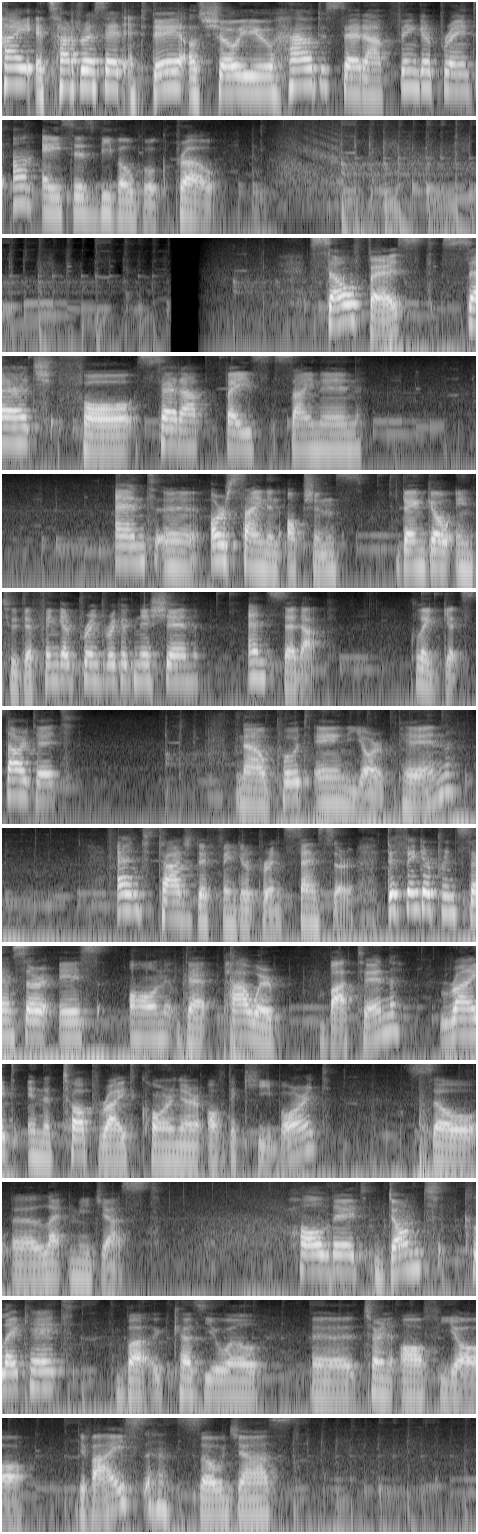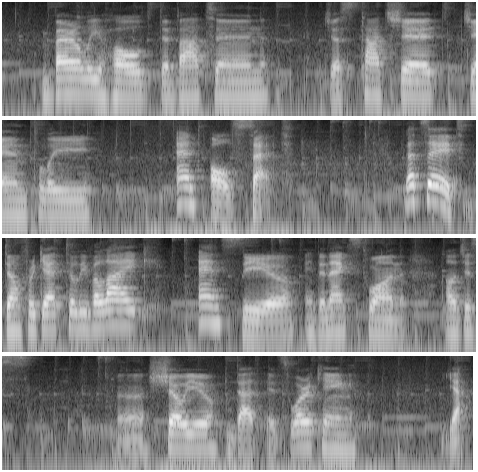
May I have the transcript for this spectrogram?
Hi, it's Hard Reset and today I'll show you how to set up fingerprint on Asus VivoBook Pro. So first, search for setup face sign-in and uh, or sign-in options. Then go into the fingerprint recognition and setup. Click get started now put in your pin and touch the fingerprint sensor. The fingerprint sensor is on the power button right in the top right corner of the keyboard. So uh, let me just hold it, don't click it but because you will uh, turn off your device so just barely hold the button, just touch it gently and all set. That's it, don't forget to leave a like and see you in the next one. I'll just uh, show you that it's working. Yeah.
